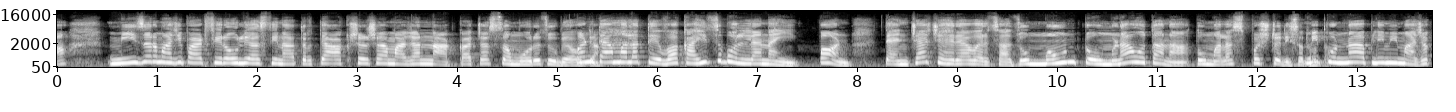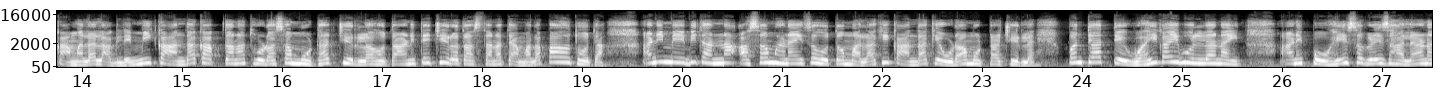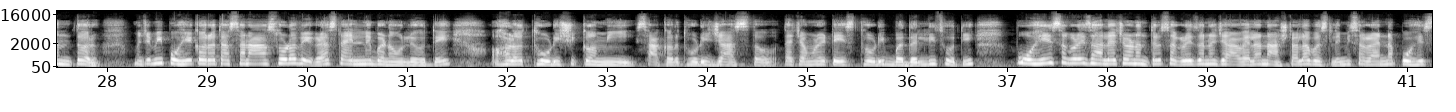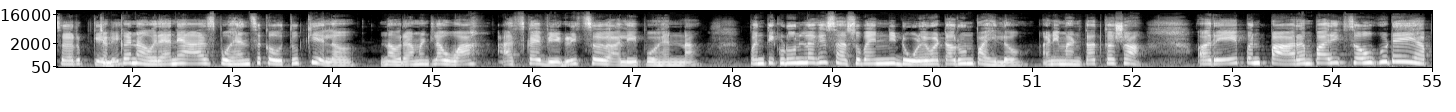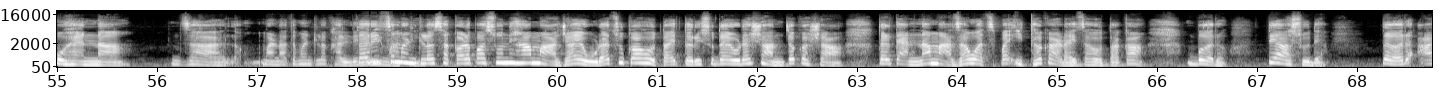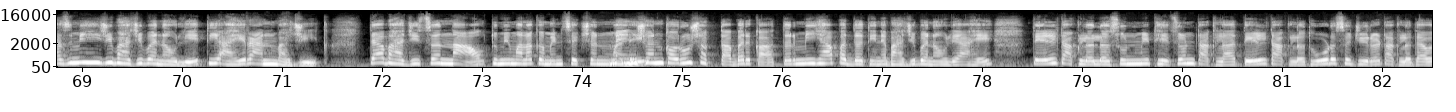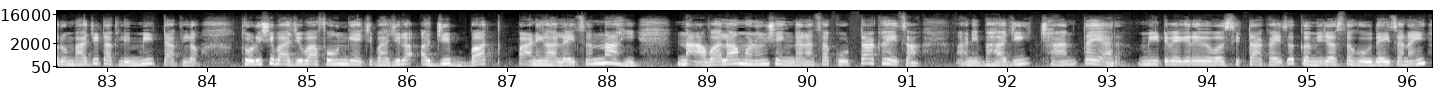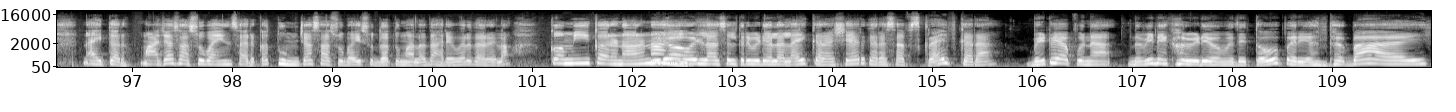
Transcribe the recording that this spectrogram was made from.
मी जर माझी पाठ फिरवली असती ना तर त्या अक्षरशः माझ्या नाकाच्या समोरच उभ्या होत्या. पण त्या मला तेव्हा काहीच बोलल्या नाही. पण त्यांच्या चेहऱ्यावरचा जो मौन टोमणा होता ना तो मला स्पष्ट दिसत मी पुन्हा आपली मी माझ्या कामाला लागले. मी कांदा कापताना थोडासा मोठाच चिरला होता आणि ते चिरत असताना त्या मला पाहत होत्या. आणि मे बी त्यांना असं म्हणायचं होतं मला की कांदा केवढा मोठा चिरलाय. पण त्या तेव्हाही काही बोलल्या नाहीत. आणि पोहे सगळे झाल्यानंतर म्हणजे मी पोहे करत असताना आज थोडं वेगळ्या स्टाईलने बनवले होते. हळद थोडीशी कमी साखर थोडी जास्त त्याच्यामुळे टेस्ट थोडी बदललीच होती. पोहे सगळे झाल्याच्यानंतर सगळेजण ज्या वेळेला नाश्त्याला बसले मी सगळ्यांना पोहे सर्व केले. चक्क नवऱ्याने आज पोह्यांचं कौतुक केलं. नवरा म्हटला वा आज काय वेगळीच चव आली पोह्यांना. पण तिकडून लगेच सासूबाईंनी डोळे वटारून पाहिलं आणि म्हणतात कशा? अरे पण पारंपरिक चव कुठे आहे ह्या पोह्यांना? झालं. मनात म्हटलं खाल्ली तरीच म्हटलं सकाळपासून ह्या माझ्या एवढ्या चुका होत आहेत तरीसुद्धा एवढ्या शांत कशा? तर त्यांना माझा वचपा इथं काढायचा होता का? बरं ते असू द्या. तर आज मी ही जी भाजी बनवली आहे ती आहे रानभाजी एक. त्या भाजीचं नाव तुम्ही मला कमेंट सेक्शनमध्ये मेन्शन करू शकता बरं का? तर मी ह्या पद्धतीने भाजी बनवली आहे. तेल टाकलं लसूण मी ठेचून टाकला तेल टाकलं थोडंसं जिरं टाकलं त्यावरून भाजी टाकली मीठ टाकलं. थोडीशी भाजी वाफवून घ्यायची. भाजीला अजिबात पाणी घालायचं नाही. नावाला म्हणून शेंगदाण्याचा कूट टाकायचा आणि भाजी छान तयार. मीठ वगैरे व्यवस्थित टाकायचं कमी जास्त होऊ द्यायचं नाही. नाहीतर माझ्या सासूबाईंसारखं तुमच्या सासूबाईसुद्धा तुम्हाला धारेवर धरायला कमी करणार नाही. आवडला असेल तर व्हिडिओला लाईक करा शेअर करा सबस्क्राईब करा. भेटूया पुन्हा नवीन एका व्हिडिओमध्ये. तोपर्यंत बाय.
